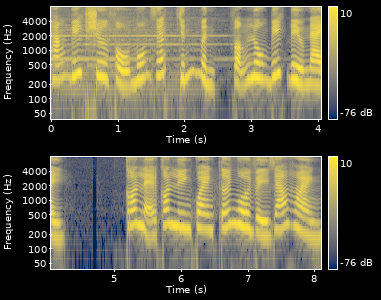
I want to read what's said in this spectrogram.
Hắn biết sư phụ muốn giết chính mình, vẫn luôn biết điều này. Có lẽ có liên quan tới ngôi vị giáo hoàng.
